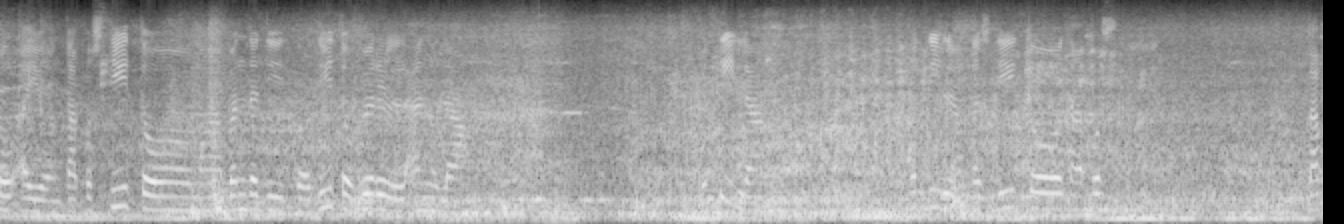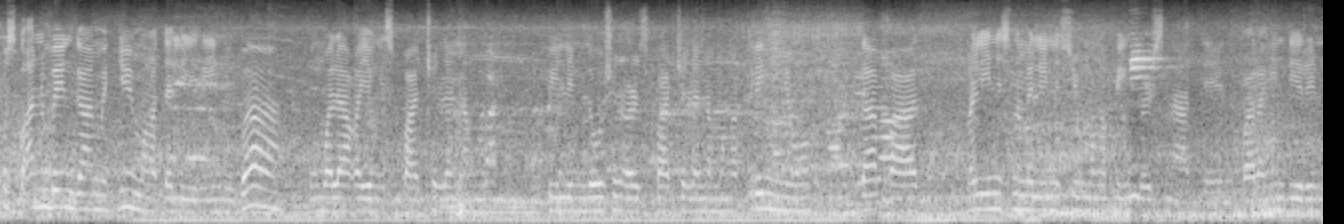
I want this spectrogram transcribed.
So, ayun. Tapos dito, mga banda dito, dito, very ano lang. Kunti lang. Kunti lang. Tapos dito, tapos tapos kung ano ba yung gamit nyo, yung mga daliri nyo ba? Kung wala kayong spatula ng peeling lotion or spatula ng mga cream nyo, dapat malinis na malinis yung mga fingers natin para hindi rin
